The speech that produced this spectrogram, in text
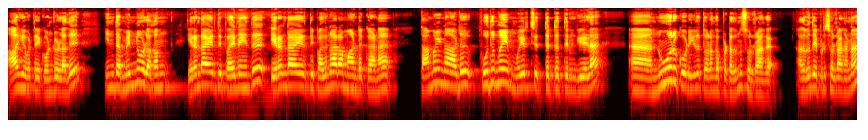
ஆகியவற்றை கொண்டுள்ளது. இந்த மின்னூலகம் இரண்டாயிரத்தி பதினைந்து இரண்டாயிரத்தி பதினாறாம் ஆண்டுக்கான தமிழ்நாடு புதுமை முயற்சி திட்டத்தின் கீழே நூறு கோடியில் தொடங்கப்பட்டதுன்னு சொல்கிறாங்க அது வந்து எப்படி சொல்கிறாங்கன்னா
